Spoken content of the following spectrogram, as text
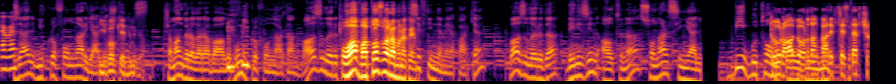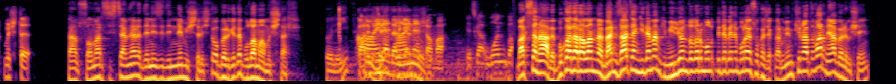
Evet. özel mikrofonlar yerleştiriliyor. yediniz. Şamandıralara bağlı bu mikrofonlardan bazıları Oha vatoz var amına koyayım. pasif dinleme yaparken bazıları da denizin altına sonar sinyal bir buton Dur abi oradan olduğunu garip sesler çıkmıştı. Tamam sonar sistemlerle denizi dinlemişler işte. O bölgede bulamamışlar. söyleyip Garip Aynen, sesler aynen. gelmiş ama. Baksana abi bu kadar alanda ben zaten gidemem ki. Milyon dolarım olup bir de beni buraya sokacaklar. Mümkünatı var mı ya böyle bir şeyin?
